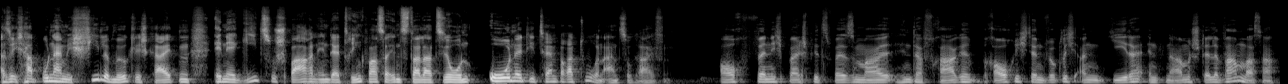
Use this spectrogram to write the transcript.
Also ich habe unheimlich viele Möglichkeiten, Energie zu sparen in der Trinkwasserinstallation, ohne die Temperaturen anzugreifen auch wenn ich beispielsweise mal hinterfrage, brauche ich denn wirklich an jeder Entnahmestelle Warmwasser?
